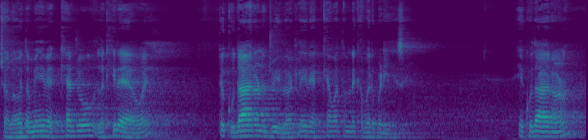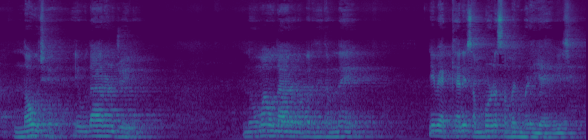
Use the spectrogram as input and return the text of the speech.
ચલો, હવે તમે એ વ્યાખ્યા જો લખી રહ્યા હોય તો એક ઉદાહરણ જોઈ લો. એટલે એ વ્યાખ્યામાં તમને ખબર પડી જશે. એક ઉદાહરણ નવ છે. એ ઉદાહરણ જોઈ લો. નવમા ઉદાહરણ ઉપરથી તમને એ વ્યાખ્યાની સંપૂર્ણ સમજ મળી જાય એવી છે.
